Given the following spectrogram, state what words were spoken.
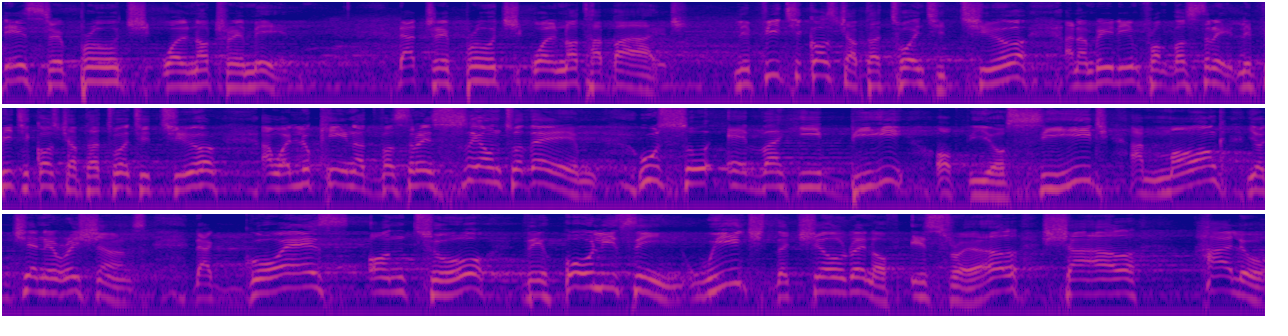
This reproach will not remain. That reproach will not abide. Leviticus chapter 22, and I'm reading from verse 3. Leviticus chapter 22, and we're looking at verse 3. Say unto them, Whosoever he be of your seed among your generations, that goes unto the holy thing which the children of Israel shall hallow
